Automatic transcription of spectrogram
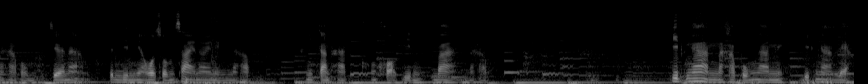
นะครับ ผมเจอน้ำเป็นดินเหนียวผสมทรายหน่อยหนึ่งนะครับ มีการหักของขอบดินบ้างนะครับปิดงานนะครับ ผมงานนี้ปิดงานแล้ว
